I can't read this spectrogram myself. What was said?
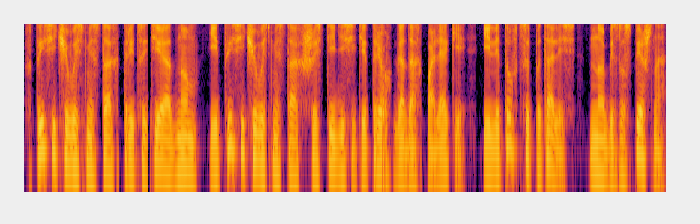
В 1831 и 1863 годах поляки и литовцы пытались, но безуспешно,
